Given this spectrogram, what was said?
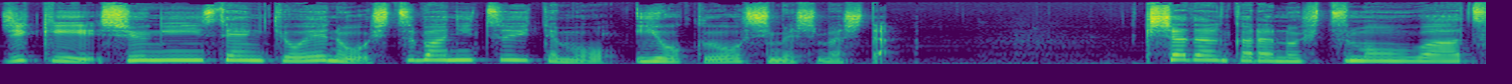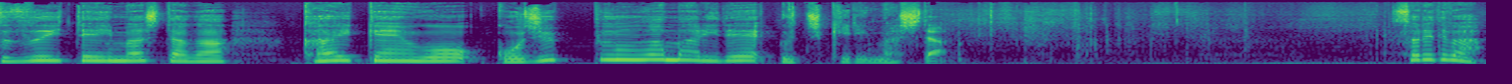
次期衆議院選挙への出馬についても意欲を示しました。記者団からの質問は続いていましたが会見を50分余りで打ち切りました。それでは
